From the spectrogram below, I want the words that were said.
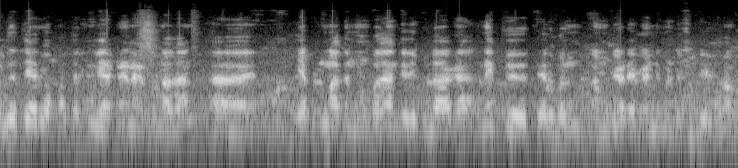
இந்த தேர்வை பொறுத்த வரைக்கும் ஏற்கனவே நாங்கள் சொன்னதான் ஏப்ரல் மாதம் ஒன்பதாம் தேதிக்குள்ளாக அனைத்து தேர்வுகளும் முடிவடைய வேண்டும் என்று சொல்லியிருக்கிறோம்.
